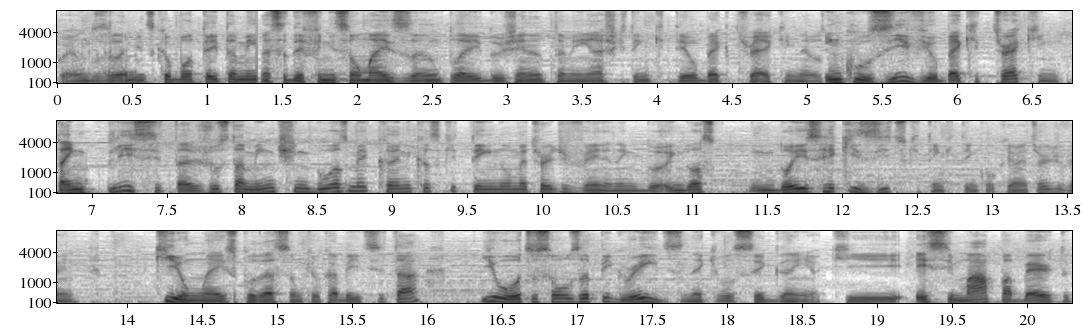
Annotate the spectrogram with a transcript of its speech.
Foi um dos elementos que eu botei também nessa definição mais ampla aí do gênero também. Acho que tem que ter o backtracking, né? Inclusive, o backtracking tá implícita justamente em duas mecânicas que tem no Metroidvania, né? Em, do- em duas, em dois requisitos que tem que ter em qualquer Metroidvania. Que um é a exploração que eu acabei de citar, e o outro são os upgrades, né, que você ganha. Que esse mapa aberto,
